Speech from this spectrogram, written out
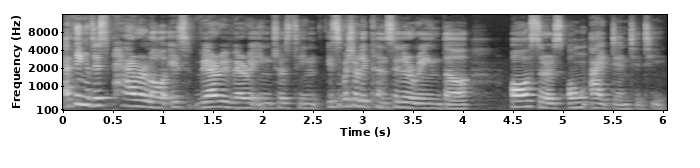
I think this parallel is very, very interesting, especially considering the author's own identity.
